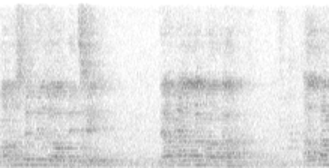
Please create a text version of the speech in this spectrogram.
মানুষদেরকে জবাব দিচ্ছে আমি আল্লাহর বান্দা। আল্লাহ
